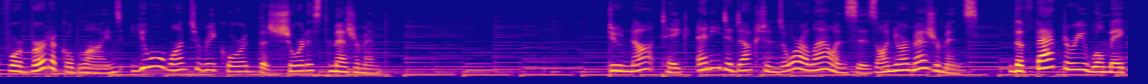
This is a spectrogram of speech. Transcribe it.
for vertical blinds, you will want to record the shortest measurement. Do not take any deductions or allowances on your measurements. The factory will make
